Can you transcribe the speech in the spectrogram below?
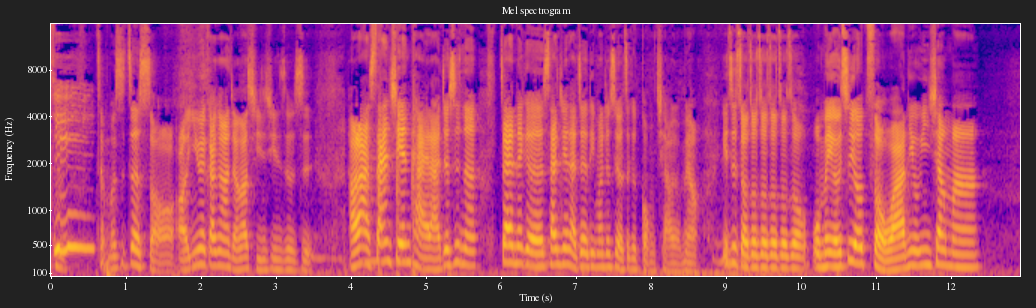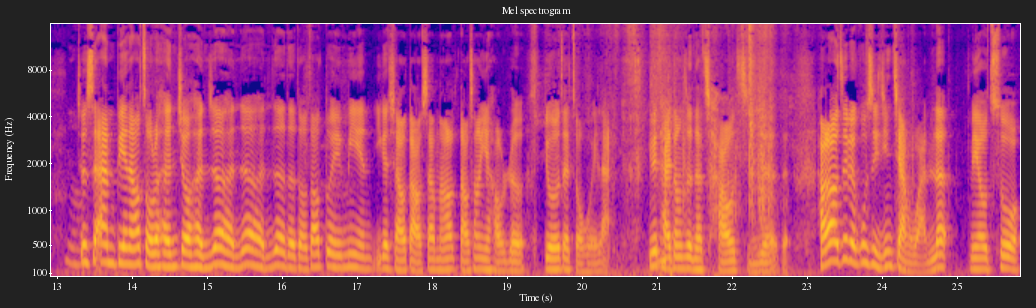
晶。怎么是这首哦？因为刚刚讲到星星，是不是？好啦，三仙台啦，就是呢，在那个三仙台这个地方，就是有这个拱桥，有没有？一直走走走走走走。我们有一次有走啊，你有印象吗？就是岸边，然后走了很久，很热很热很热的，走到对面一个小岛上，然后岛上也好热，又再走回来。因为台东真的超级热的。好了，这本故事已经讲完了，没有错。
